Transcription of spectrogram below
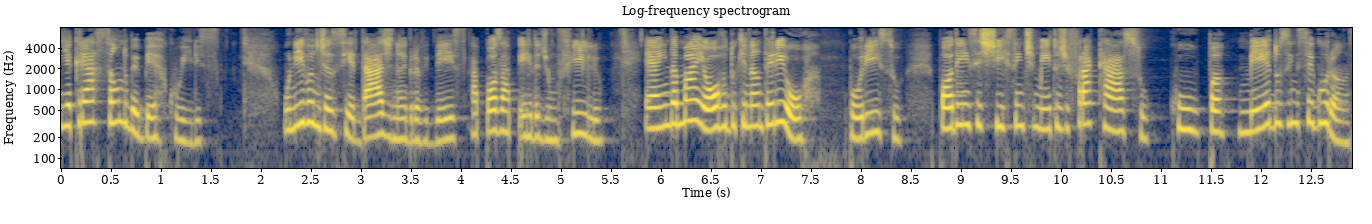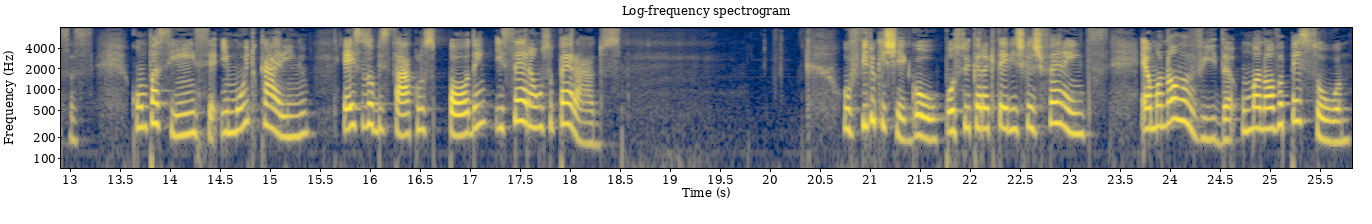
e a criação do bebê arco-íris. O nível de ansiedade na gravidez após a perda de um filho é ainda maior do que na anterior. Por isso, podem existir sentimentos de fracasso, culpa, medos e inseguranças. Com paciência e muito carinho, esses obstáculos podem e serão superados. O filho que chegou possui características diferentes. É uma nova vida, uma nova pessoa.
